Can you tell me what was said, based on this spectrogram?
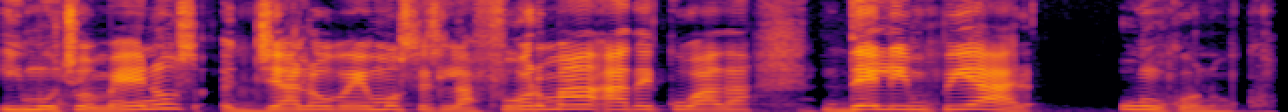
Y mucho menos, ya lo vemos, es la forma adecuada de limpiar un conuco.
